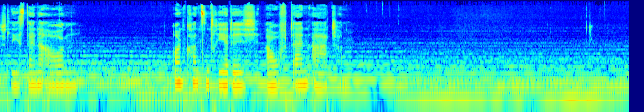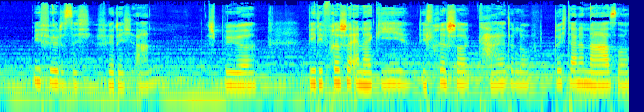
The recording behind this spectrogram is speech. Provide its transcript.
schließ deine Augen und konzentriere dich auf deinen Atem. Wie fühlt es sich für dich an? Spür, wie die frische Energie, die frische, kalte Luft durch deine Nase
